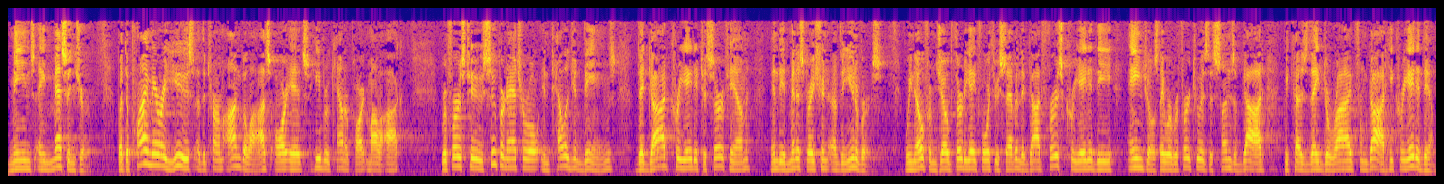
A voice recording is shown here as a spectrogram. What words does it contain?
means a messenger. But the primary use of the term angelos, or its Hebrew counterpart, mala'ach, refers to supernatural intelligent beings that God created to serve Him in the administration of the universe. We know from Job 38, 4 through 7 that God first created the angels. They were referred to as the sons of God because they derived from God. He created them.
